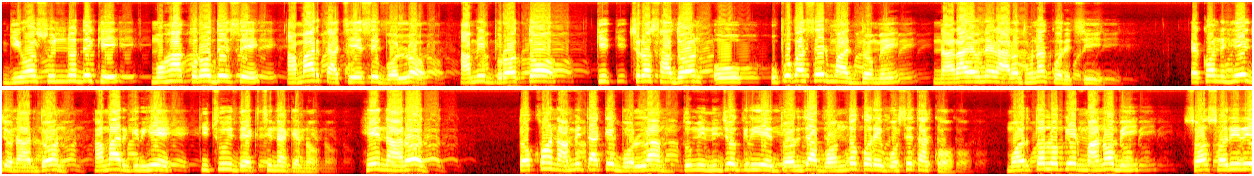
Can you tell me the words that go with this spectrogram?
গৃহশূন্য দেখে মহাক্রোধ আমার কাছে এসে বলল, আমি ব্রত কিচ্র সাধন ও উপবাসের মাধ্যমে নারায়ণের আরাধনা করেছি। এখন হে জনার্দন, আমার গৃহে কিছুই দেখছি না কেন? হে নারদ, তখন আমি তাকে বললাম, তুমি নিজ গৃহে দরজা বন্ধ করে বসে থাকো। মর্তলোকের মানবী সশরীরে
